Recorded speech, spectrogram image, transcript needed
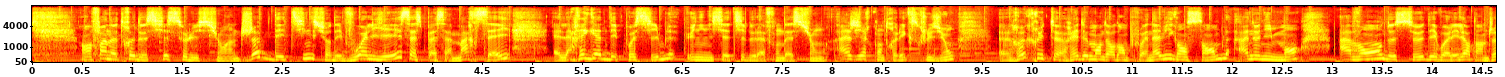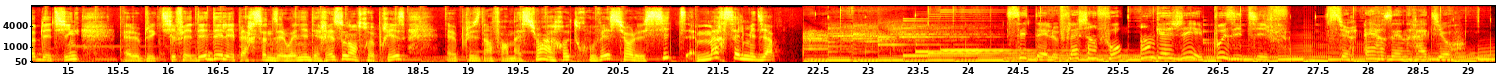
Enfin, notre dossier solution, un job dating sur des voiliers, ça se passe à Marseille. La régate des possibles, une initiative de la fondation Agir contre l'exclusion. Recruteurs et demandeurs d'emploi naviguent ensemble, anonymement, avant de se dévoiler lors d'un job dating. L'objectif est d'aider les personnes éloignées des réseaux d'entreprise. Plus d'informations à retrouver sur le site Marcel Média. C'était le Flash Info, engagé et positif sur RZN Radio.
